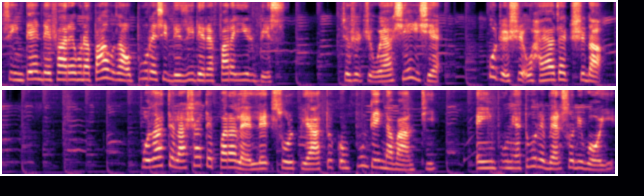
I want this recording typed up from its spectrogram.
Si intende fare una pausa oppure si desidera fare il bis，就是指我要歇一歇，或者是我还要再吃的。Posate lasciate parallele sul piatto con punte in avanti e impugnature verso di voi。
